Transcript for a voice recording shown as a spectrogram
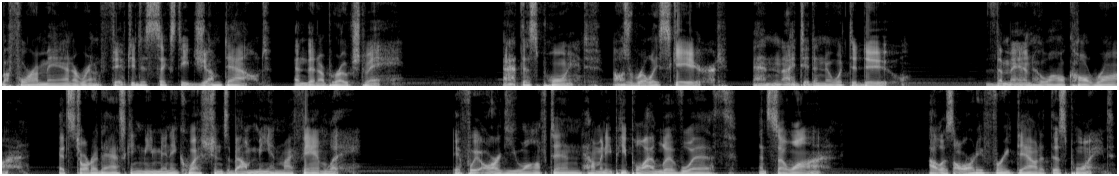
before a man around 50 to 60 jumped out and then approached me. At this point, I was really scared and I didn't know what to do. The man who I'll call Ron had started asking me many questions about me and my family. If we argue often, how many people I live with, and so on. I was already freaked out at this point,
